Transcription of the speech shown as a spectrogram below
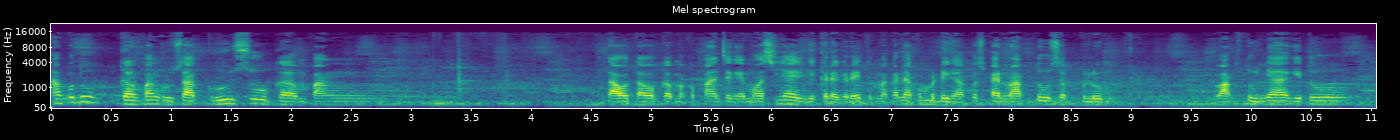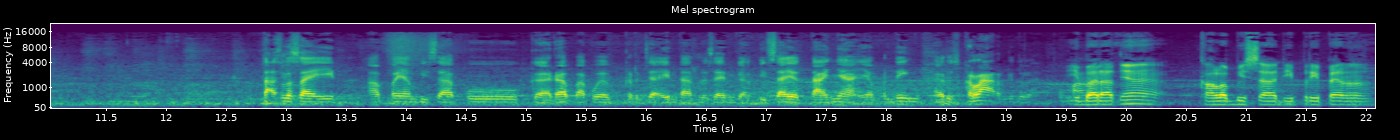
Aku tuh gampang gerusak gerusu gampang tahu-tahu gampang kepancing emosinya ya gara-gara itu. Makanya aku mending aku spend waktu sebelum waktunya gitu tak selesaiin apa yang bisa aku garap aku kerjain tak selesaiin nggak bisa ya tanya yang penting harus kelar gitu lah Ibaratnya kalau bisa di prepare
